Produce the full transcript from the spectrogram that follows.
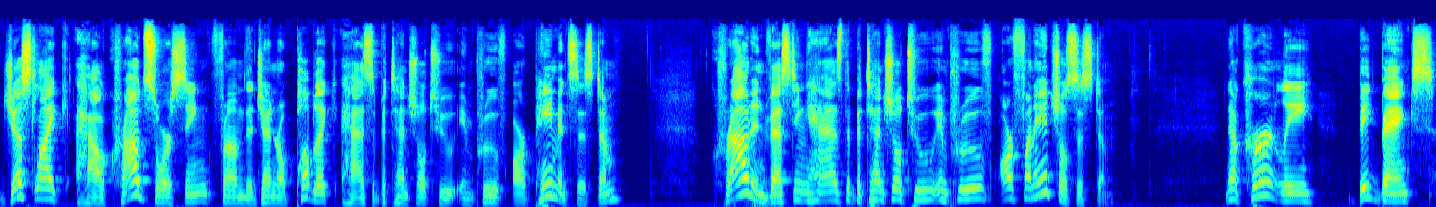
Just like how crowdsourcing from the general public has the potential to improve our payment system, Crowd investing has the potential to improve our financial system. Now, currently, big banks,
